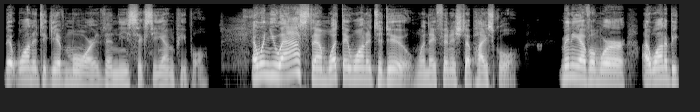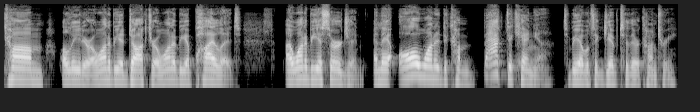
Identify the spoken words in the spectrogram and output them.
that wanted to give more than these 60 young people. And when you asked them what they wanted to do when they finished up high school, many of them were I want to become a leader, I want to be a doctor, I want to be a pilot, I want to be a surgeon. And they all wanted to come back to Kenya to be able to give to their country.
